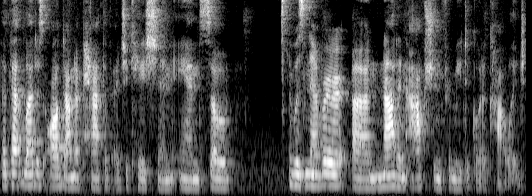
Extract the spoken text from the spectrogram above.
that that led us all down a path of education and so it was never uh, not an option for me to go to college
